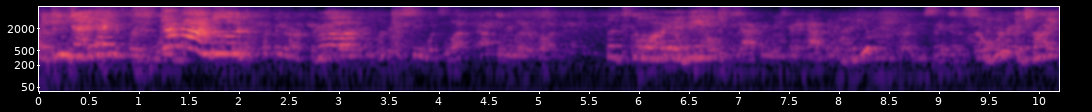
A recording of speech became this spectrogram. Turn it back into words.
We some are not water. taking dry ice. Different Come on, dude. Put them in our freezer, Bro. we're gonna see what's left after we let it run. Let's A go, oh, of don't baby. know exactly what's going to happen Are if you? dry these things, and so Are we're gonna try it.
